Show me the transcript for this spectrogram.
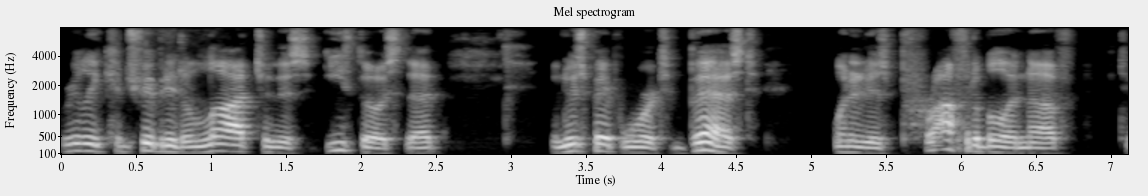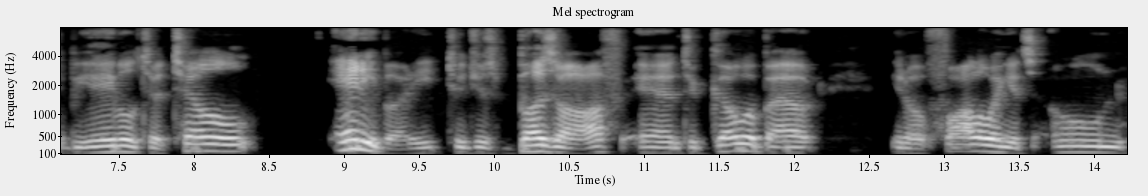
really contributed a lot to this ethos that the newspaper works best when it is profitable enough to be able to tell anybody to just buzz off and to go about, you know, following its own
